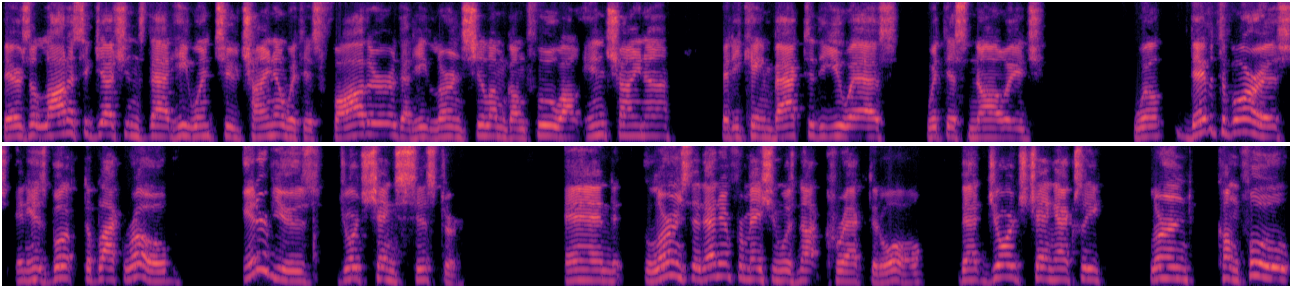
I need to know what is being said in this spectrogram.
There's a lot of suggestions that he went to China with his father, that he learned Sil Lum Kung Fu while in China, that he came back to the US with this knowledge. Well, David Tavares, in his book, The Black Robe, interviews George Chang's sister and learns that that information was not correct at all, that George Chang actually learned Kung Fu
